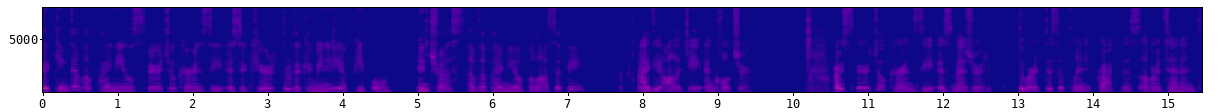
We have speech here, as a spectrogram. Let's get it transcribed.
The Kingdom of Pineal's spiritual currency is secured through the community of people in trust of the pineal philosophy, ideology, and culture. Our spiritual currency is measured through our disciplined practice of our tenant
